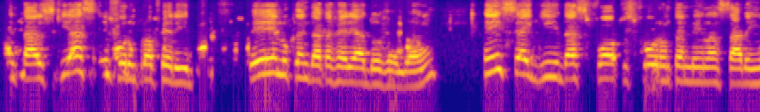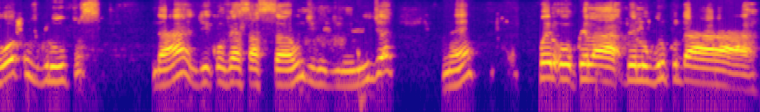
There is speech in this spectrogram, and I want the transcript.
comentários que assim foram proferidos pelo candidato a vereador Velhão. Em seguida, as fotos foram também lançadas em outros grupos né, de conversação, de, de mídia, né? Pela, pelo grupo da,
